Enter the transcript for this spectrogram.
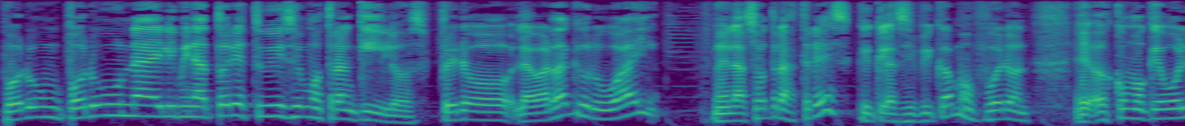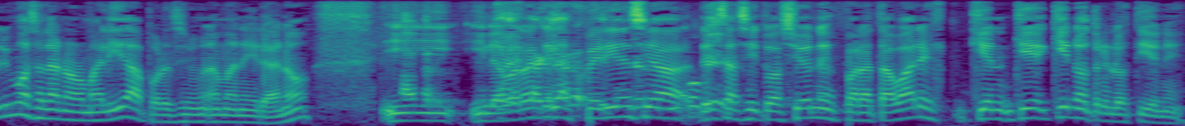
por un por una eliminatoria estuviésemos tranquilos. Pero la verdad que Uruguay en las otras tres que clasificamos fueron eh, es como que volvimos a la normalidad por decirlo de una manera no y, y la verdad que la experiencia de esas situaciones para Tavares quién quién, otro los tiene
